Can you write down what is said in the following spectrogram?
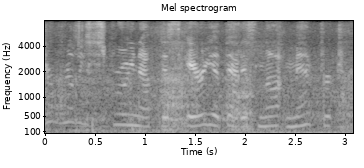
You're really screwing up this is not meant for trucks.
